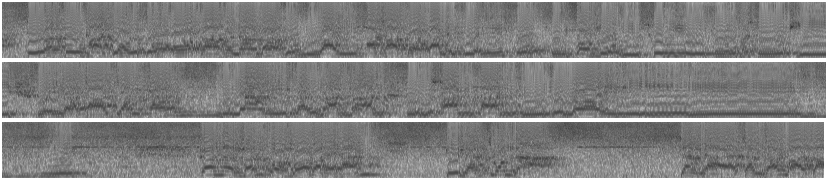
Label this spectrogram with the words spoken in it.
มือต่างถึงถึงมวยเพื่อนผู้ตัววางวันในอันนาเสียงหินนางก็เราทำให้ถูกยังหอเจ้าว่ามันที่ทราบว่ามีอยู่ที่เช่นนอกจากเจ้านั้นนั้นาทิมีอาภาพินเสาโหสังอันเอาดักอุที่ฟาตะคูโอโหห้องเอามาสัญญายุคโจนาเท่านาอายาเฮมาหุนตา จังได้จังสังว่าตา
